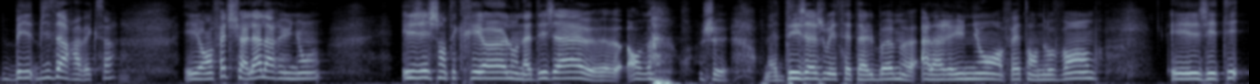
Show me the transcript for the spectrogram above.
bizarre avec ça. Et en fait, je suis allée à la Réunion et j'ai chanté créole. On a déjà, euh, je, on a déjà joué cet album euh, à la Réunion en fait en novembre. Et j'ai été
